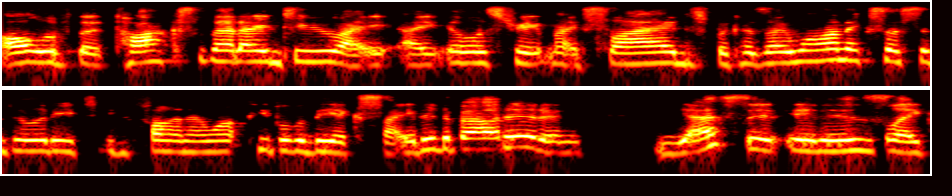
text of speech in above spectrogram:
all of the talks that I do, I, I, illustrate my slides because I want accessibility to be fun. I want people to be excited about it. And yes, it, it is like,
